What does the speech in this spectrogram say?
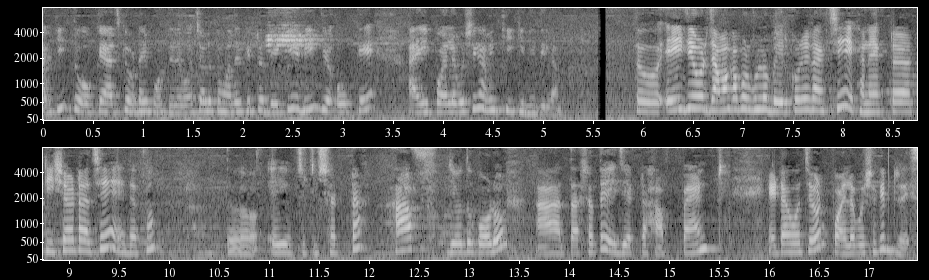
আর কি, তো ওকে আজকে ওটাই পরতে দেবো। চলো তোমাদেরকে একটু দেখিয়ে দিই যে ওকে এই পয়লা বৈশাখে আমি কি কিনে দিলাম। তো এই যে ওর জামা কাপড়গুলো বের করে রাখছি, এখানে একটা টি শার্ট আছে, এই দেখো। তো এই হচ্ছে টি শার্টটা হাফ যেহেতু গরম আর তার সাথে এই যে একটা হাফ প্যান্ট, এটা হচ্ছে ওর পয়লা বৈশাখের ড্রেস।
